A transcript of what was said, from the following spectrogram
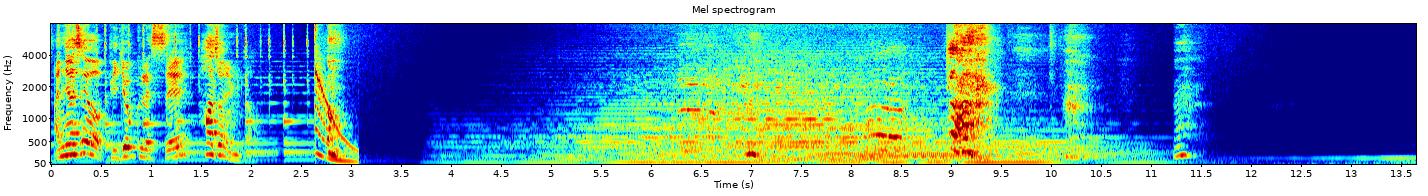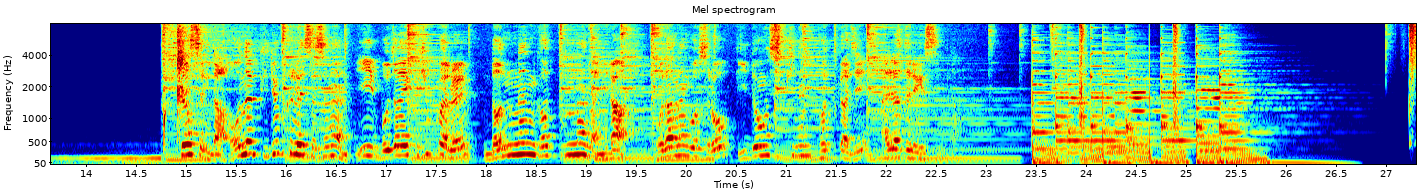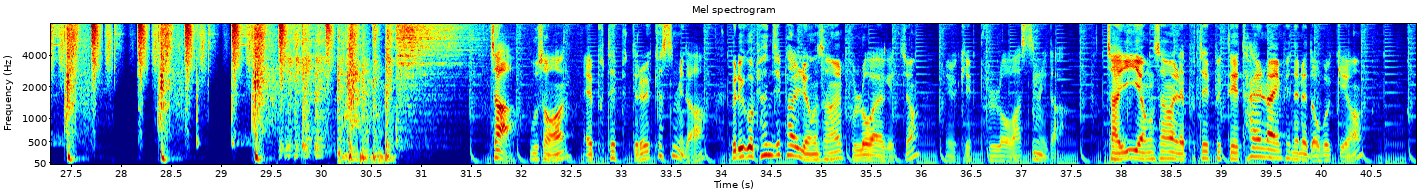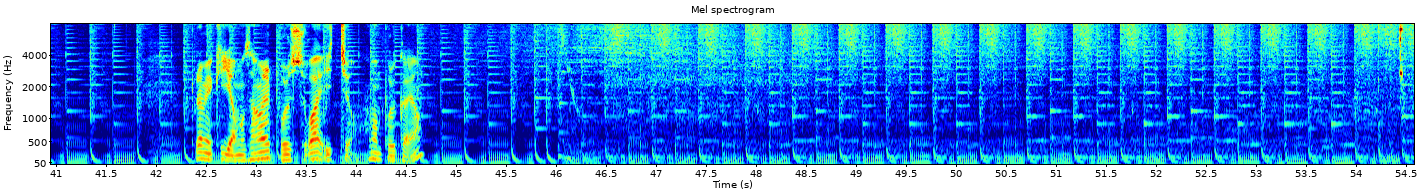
안녕하세요. 비디오 클래스의 하전입니다. 그렇습니다. 오늘 비디오 클래스에서는 이 모자이크 효과를 넣는 것뿐만 아니라 원하는 곳으로 이동시키는 것까지 알려드리겠습니다 자, 우선 애프터 이펙트를 켰습니다. 그리고 편집할 영상을 불러와야겠죠? 이렇게 불러왔습니다. 자, 이 영상을 애프터 이펙트의 타임라인 패널에 넣어볼게요. 그럼 이렇게 영상을 볼 수가 있죠. 한번 볼까요?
